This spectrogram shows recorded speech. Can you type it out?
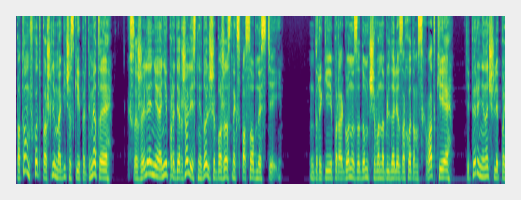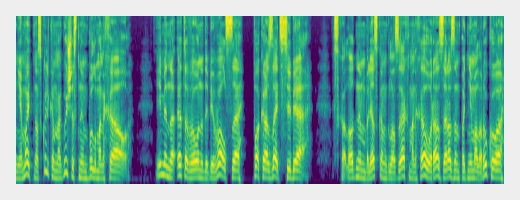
потом в ход пошли магические предметы, к сожалению, они продержались не дольше божественных способностей. Другие парагоны задумчиво наблюдали за ходом схватки, теперь они начали понимать, насколько могущественным был Манхао. Именно этого он и добивался – показать себя. С холодным блеском в глазах Манхао раз за разом поднимал руку.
